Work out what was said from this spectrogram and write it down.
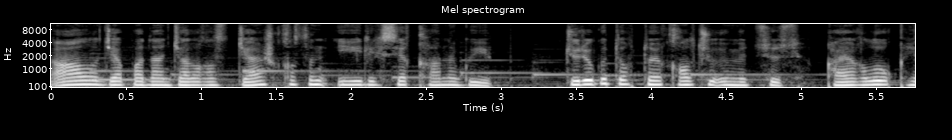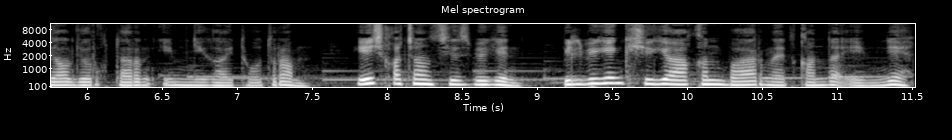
ал жападан жалгыз жаш кыздын ийиликси каны күйүп жүрөгү токтой калчу үмүтсүз кайгылуу кыял жоруктарын эмнеге айтып отурам? Эч качан сезбеген билбеген кишиге акын баарын айтканда эмне?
